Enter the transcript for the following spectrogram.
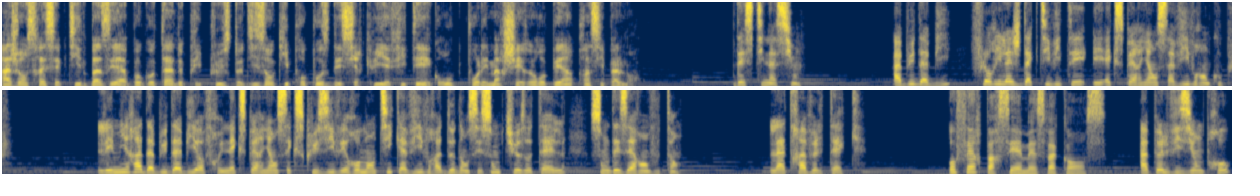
Agence réceptive basée à Bogota depuis plus de 10 ans qui propose des circuits FIT et groupes pour les marchés européens principalement. Destination. Abu Dhabi, florilège d'activités et expériences à vivre en couple l'Émirat d'Abu Dhabi offre une expérience exclusive et romantique à vivre à deux dans ses somptueux hôtels, son désert envoûtant. La Travel Tech. Offert par CMS Vacances. Apple Vision Pro,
